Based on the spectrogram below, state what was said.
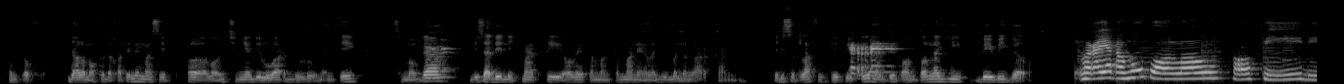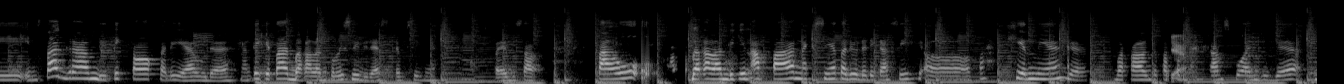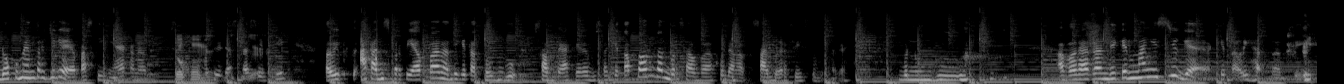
untuk dalam waktu dekat ini masih uh, launchingnya di luar dulu nanti semoga bisa dinikmati oleh teman-teman yang lagi mendengarkan. Jadi setelah 50-50 nanti tonton lagi Baby Girl. Makanya kamu follow Rofi di Instagram, di TikTok tadi ya udah. Nanti kita bakalan tulis nih di deskripsinya. Supaya bisa tahu bakalan bikin apa nextnya tadi udah dikasih eh, apa hintnya. Ya bakalan tetap Ya. tentang juga. Dokumenter juga ya pastinya karena Dokumen. itu udah spesifik tapi akan seperti apa nanti kita tunggu sampai akhirnya bisa kita tonton bersama. Aku udah gak sabar sih sebenarnya menunggu. Apakah akan bikin nangis juga? Kita lihat nanti.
